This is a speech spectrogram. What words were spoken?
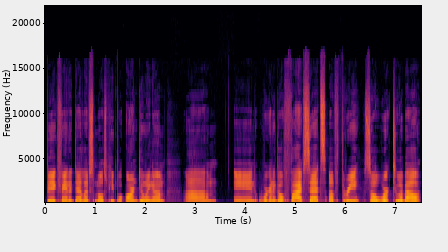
Big fan of deadlifts. Most people aren't doing them um, and we're gonna go five sets of three. So work to about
